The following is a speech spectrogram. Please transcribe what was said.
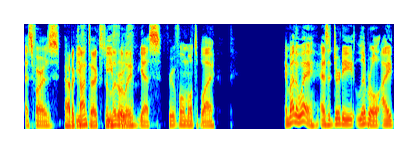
as far as out of Be- context and literally. fruit- yes fruitful multiply. And by the way as a dirty liberal i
